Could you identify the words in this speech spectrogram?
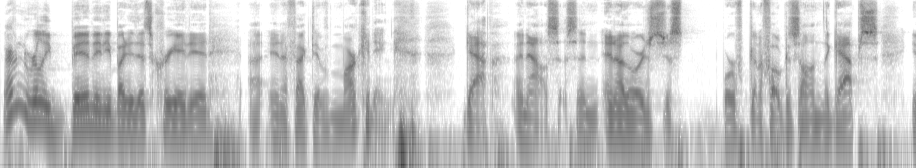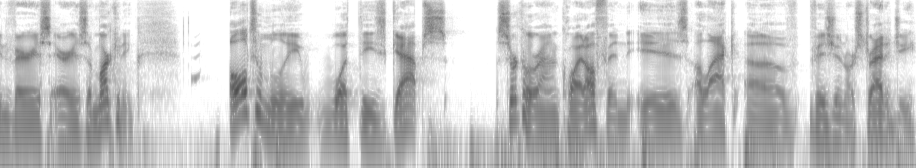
there haven't really been anybody that's created uh, an effective marketing gap analysis. And in other words, just we're going to focus on the gaps in various areas of marketing ultimately, what these gaps circle around quite often is a lack of vision or strategy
